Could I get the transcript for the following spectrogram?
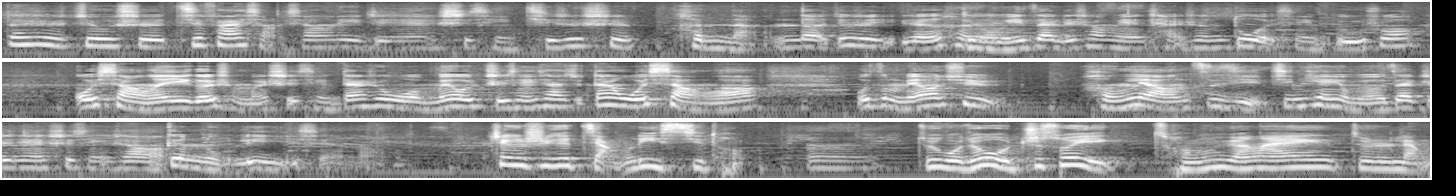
但是就是激发想象力这件事情其实是很难的，就是人很容易在这上面产生惰性。比如说，我想了一个什么事情，但是我没有执行下去，但是我想了，我怎么样去衡量自己今天有没有在这件事情上更努力一些呢？这个是一个奖励系统。嗯就是我觉得我之所以从原来就是两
